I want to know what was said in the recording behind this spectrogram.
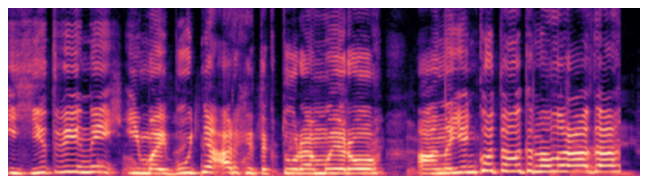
і хід війни, і майбутня архітектура миру. Анна Янько, телеканал Рада.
